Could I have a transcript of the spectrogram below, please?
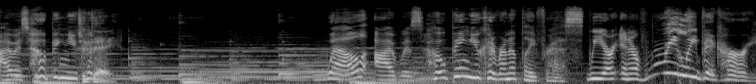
I was hoping you could. today? Well, I was hoping you could run a play for us. We are in a really big hurry.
